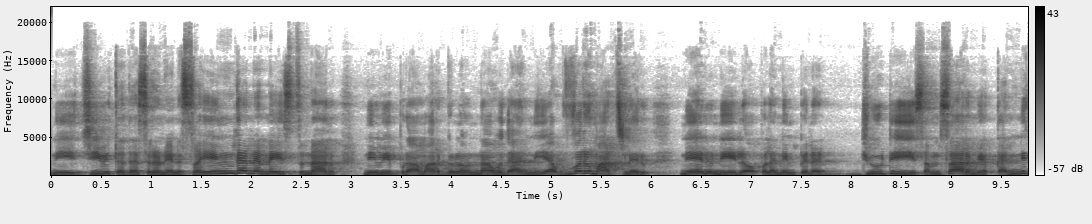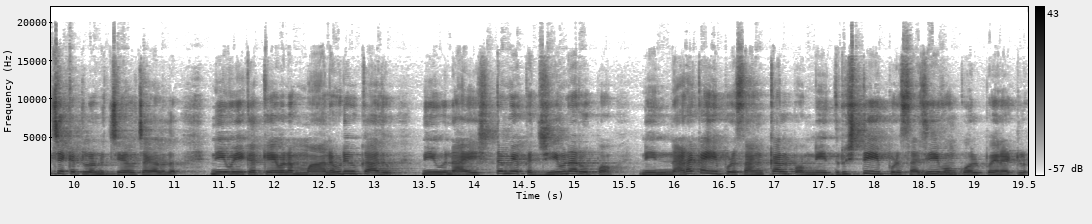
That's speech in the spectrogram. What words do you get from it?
నీ జీవిత దశను నేను స్వయంగా నిర్ణయిస్తున్నాను. నీవు ఇప్పుడు ఆ మార్గంలో ఉన్నావు. దాన్ని ఎవ్వరూ మార్చలేరు. నేను నీ లోపల నింపిన డ్యూటీ ఈ సంసారం యొక్క అన్ని చీకట్లను చేల్చగలదు. నీవు ఇక కేవలం మానవుడివి కాదు. నీవు నా ఇష్టం యొక్క జీవన రూపం. నీ నడక ఇప్పుడు సంకల్పం నీ దృష్టి ఇప్పుడు సజీవం కోల్పోయినట్లు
